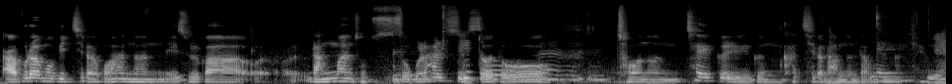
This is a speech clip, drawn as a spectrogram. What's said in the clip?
아브라모비치라고 하는 예술가랑만 접속을 할수 음, 있어도 음, 음. 저는 책을 읽은 가치가 남는다고 네. 생각해요. 네.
